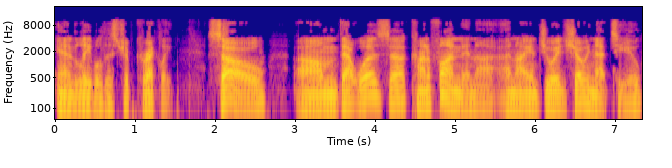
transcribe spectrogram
and label this strip correctly. So um, that was uh, kind of fun, and uh, and I enjoyed showing that to you.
